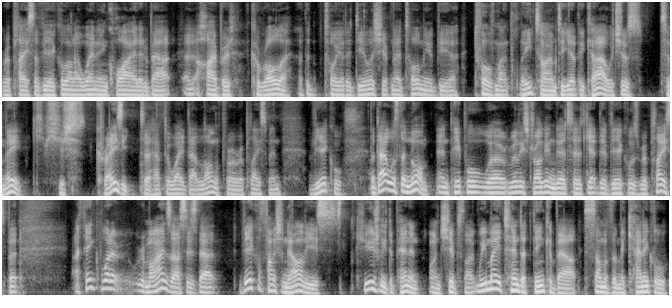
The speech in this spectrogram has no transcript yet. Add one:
replace a vehicle and I went and inquired about a hybrid Corolla at the Toyota dealership and they told me it'd be a 12 month lead time to get the car, which was to me crazy to have to wait that long for a replacement vehicle. But that was the norm and people were really struggling there to get their vehicles replaced. But I think what it reminds us is that vehicle functionality is hugely dependent on chips. Like we may tend to think about some of the mechanical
